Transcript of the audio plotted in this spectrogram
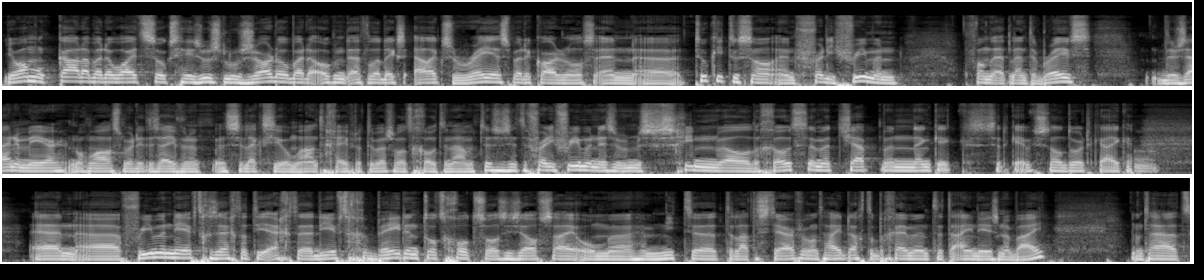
Johan Moncada bij de White Sox, Jesus Luzardo bij de Oakland Athletics, Alex Reyes bij de Cardinals en uh, Tuki Toussaint en Freddie Freeman van de Atlanta Braves. Er zijn er meer, nogmaals, maar dit is even een, selectie om aan te geven dat er best wel wat grote namen tussen zitten. Freddie Freeman is misschien wel de grootste met Chapman, denk ik. Zet ik even snel door te kijken. Oh. En uh, Freeman die heeft gezegd dat hij echt, uh, die heeft gebeden tot God, zoals hij zelf zei, om uh, hem niet te laten sterven. Want hij dacht op een gegeven moment het einde is nabij. Want hij had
